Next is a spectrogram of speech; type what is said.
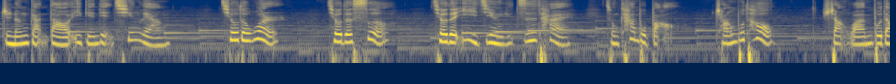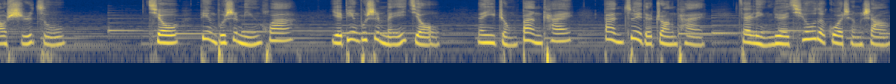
只能感到一点点清凉。秋的味儿，秋的色。秋的意境与姿态，总看不饱，尝不透，赏玩不到十足。秋并不是名花，也并不是美酒，那一种半开半醉的状态，在领略秋的过程上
